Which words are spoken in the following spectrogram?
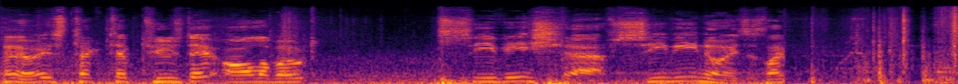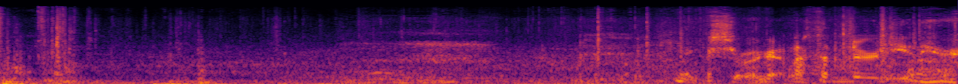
Anyways, Tech Tip Tuesday, all about CV shafts, CV noises. Like, make sure I got nothing dirty in here.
